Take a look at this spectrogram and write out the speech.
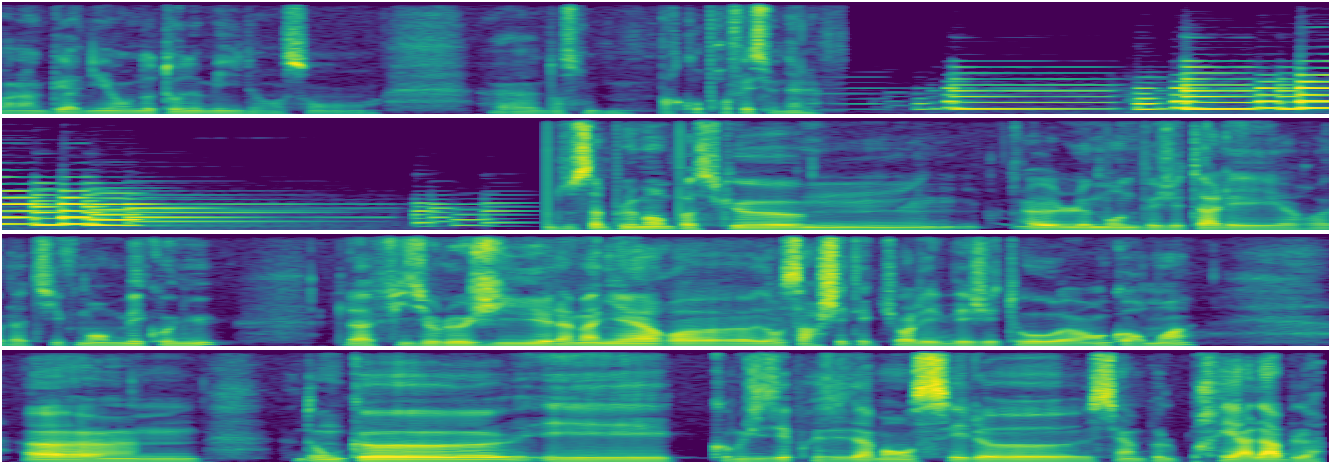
voilà, gagner en autonomie dans son, dans son parcours professionnel. Tout simplement parce que hum, le monde végétal est relativement méconnu la physiologie et la manière euh, dont s'architecturent les végétaux euh, encore moins. Euh, donc, et comme je disais précédemment, c'est un peu le préalable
